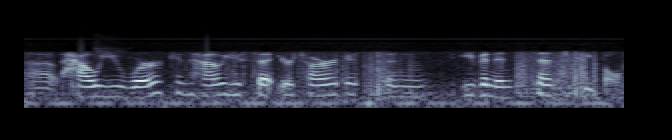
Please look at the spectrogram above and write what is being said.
uh, how you work and how you set your targets and even incent people.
